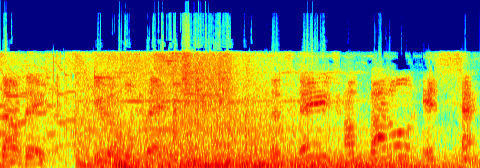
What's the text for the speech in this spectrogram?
Southeast, beautiful thing. The stage of battle is set.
